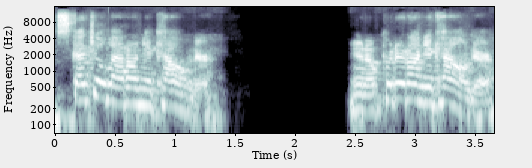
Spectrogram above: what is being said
schedule that on your calendar you know put it on your calendar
